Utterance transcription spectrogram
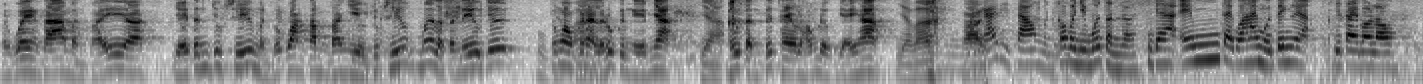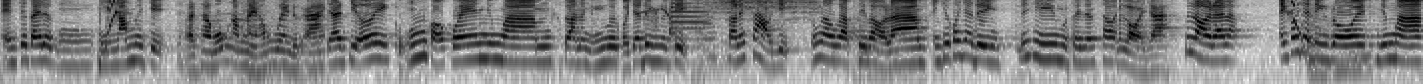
Mình quen người ta mình phải à, dễ tính chút xíu Mình phải quan tâm người ta nhiều chút xíu mới là tình yêu chứ Đúng Dạ không? Cái này vâng. là rút kinh nghiệm nha Dạ. Mối tình tiếp theo là không được vậy ha Dạ vâng. Bạn Rồi gái thì sao? Mình có bao nhiêu mối tình rồi? dạ em trải qua hai mối tình rồi ạ Chia tay bao lâu? Em chia tay được 4 năm rồi chị. Tại sao 4 năm này không quen được ai? Dạ chị ơi, cũng có quen nhưng mà toàn là những người có gia đình rồi chị. Toàn đấy xảo chị. Lúc đầu gặp thì bảo là anh chưa có gia đình. Đến khi một thời gian sau Mới lòi ra. Mới lòi ra là anh có gia đình rồi nhưng mà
